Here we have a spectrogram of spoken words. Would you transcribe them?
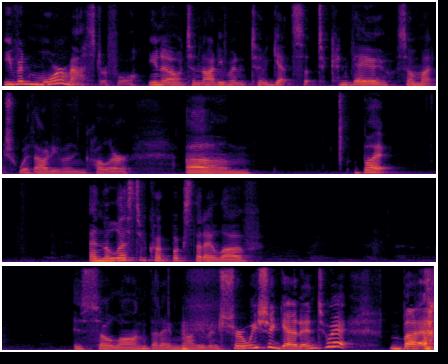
even more masterful you know to not even to get so, to convey so much without even color um but and the list of cookbooks that i love is so long that i'm not even sure we should get into it but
